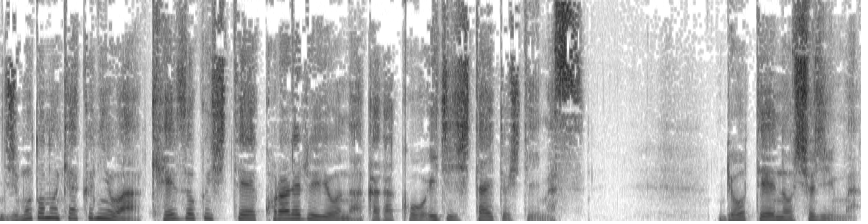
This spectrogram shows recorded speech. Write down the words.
地元の客には継続して来られるような価格を維持したいとしています。料亭の主人は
